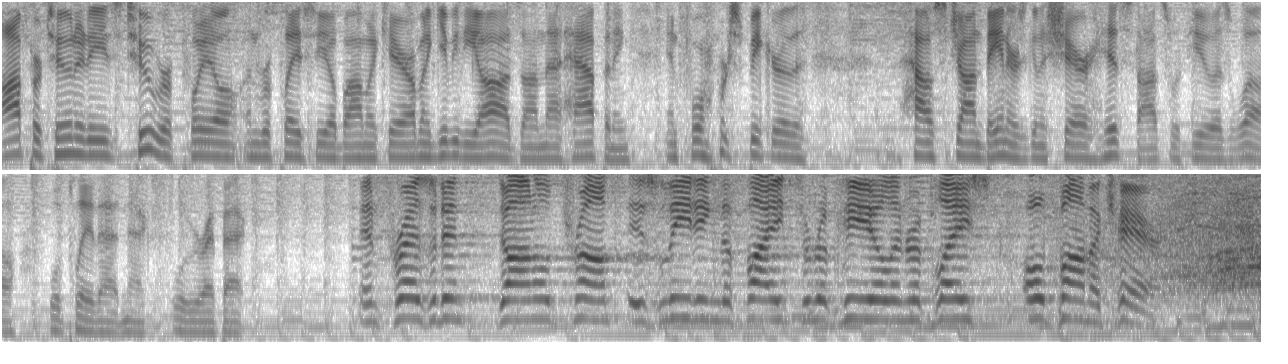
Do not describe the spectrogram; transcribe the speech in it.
opportunities to repeal and replace the Obamacare. I'm going to give you the odds on that happening. And former Speaker of the House, John Boehner, is going to share his thoughts with you as well. We'll play that next. We'll be right back. And President Donald Trump is leading the fight to repeal and replace Obamacare.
